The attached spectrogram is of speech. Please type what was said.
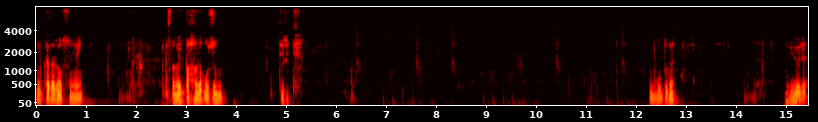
bu kadar olsun yayın. Aslında böyle daha da uzun dirit. Ne oldu be? Niye öyle?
